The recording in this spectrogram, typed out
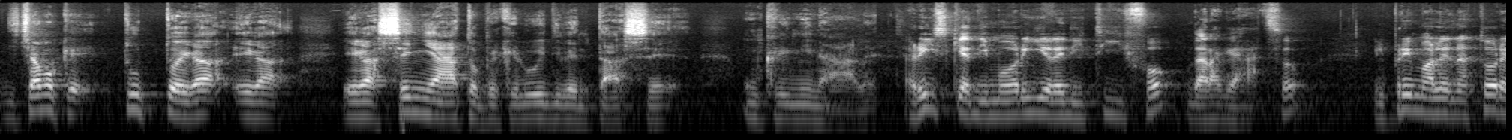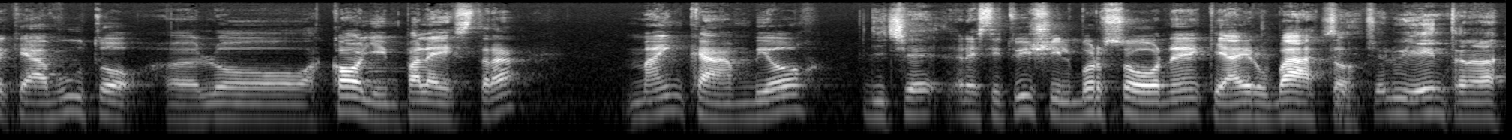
diciamo che tutto era, era, era segnato perché lui diventasse un criminale. Rischia di morire di tifo da ragazzo. Il primo allenatore che ha avuto eh, lo accoglie in palestra, ma in cambio dice restituisci il borsone che hai rubato. Sì, cioè lui entra, nella,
